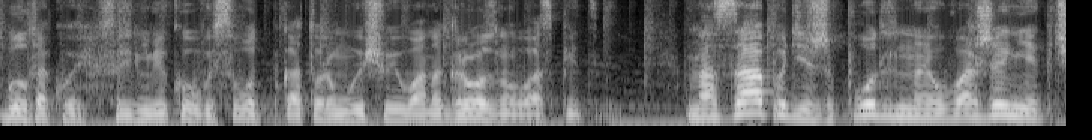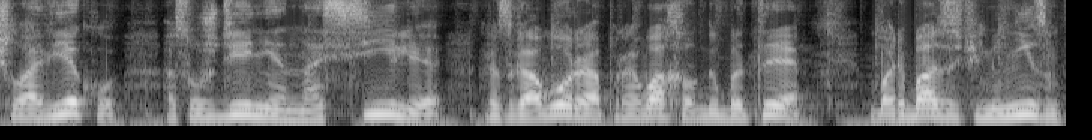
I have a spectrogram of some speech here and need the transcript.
Был такой средневековый свод, по которому еще Ивана Грозного воспитывали. На Западе же подлинное уважение к человеку, осуждение насилия, разговоры о правах ЛГБТ, борьба за феминизм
